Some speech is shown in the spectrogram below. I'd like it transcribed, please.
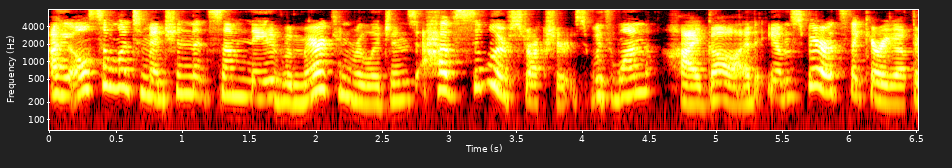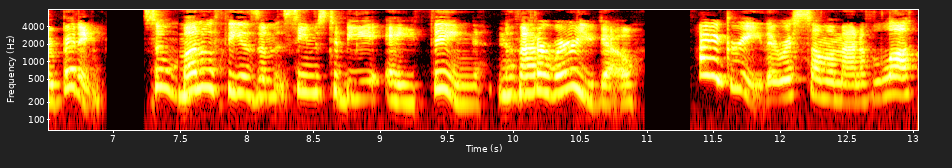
I also want to mention that some Native American religions have similar structures, with one high god and spirits that carry out their bidding. So monotheism seems to be a thing, no matter where you go. I agree, there was some amount of luck,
